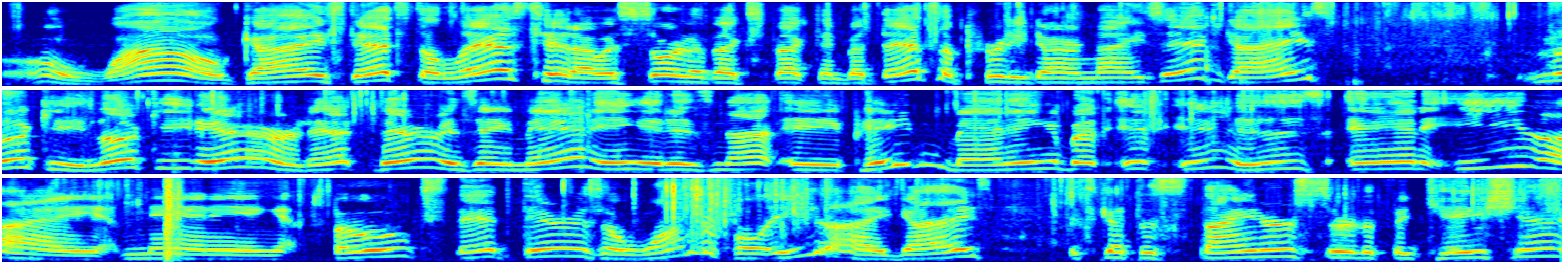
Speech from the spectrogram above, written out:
Oh, wow, guys. That's the last hit I was sort of expecting, but that's a pretty darn nice hit, guys. Looky, looky there. That there is a Manning. It is not a Peyton Manning, but it is an Eli Manning, folks. That there is a wonderful Eli, guys. It's got the Steiner certification,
